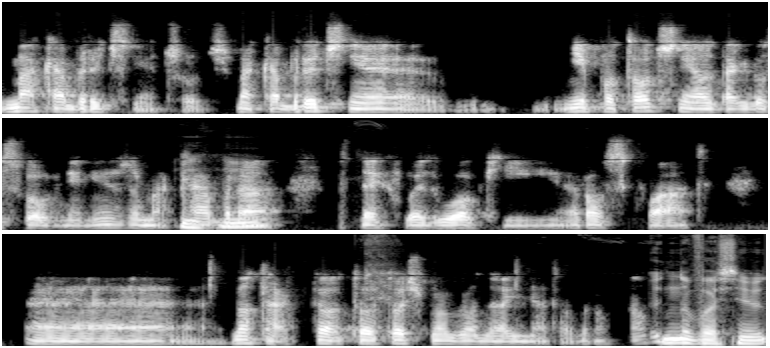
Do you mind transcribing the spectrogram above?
makabrycznie czuć. Makabrycznie, nie potocznie, ale tak dosłownie, nie? że makabra, mhm. zdechłe zwłoki, rozkład. E, no tak, to, to tośmy oglądali na to. No. no właśnie,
